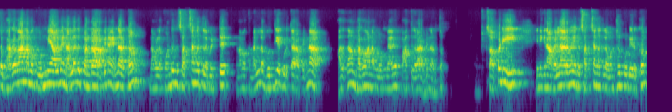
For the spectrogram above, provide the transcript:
சோ பகவான் நமக்கு உண்மையாலுமே நல்லது பண்றாரு அப்படின்னா என்ன அர்த்தம்? நம்மளை கொண்டு வந்து சத் சங்கத்துல விட்டு நமக்கு நல்ல புத்தியை கொடுத்தாரு அப்படின்னா அதுதான் பகவான் நம்மளை உண்மையாலுமே பாத்துக்கிறார் அப்படின்னு அர்த்தம். சோ அப்படி இன்னைக்கு நாம் எல்லாருமே இந்த சத் சங்கத்துல ஒன்று கூடி இருக்கும்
